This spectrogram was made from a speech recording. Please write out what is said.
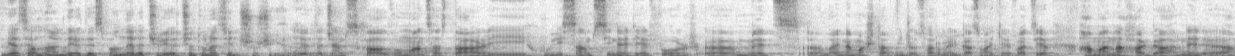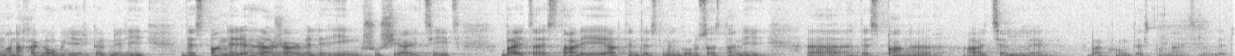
Միացյալ Նահանգների դեսպանները չընդունեցին Շուշի հրավերը։ Եթե չեմ սխալվում, անցած տարի հուլիս ամսին էր, երբ որ մեծ լայնամասշտաբ միջոցառում էր կազմակերպված եւ համանախագահները, համանախագահող երկրների դեսպանները հրաժարվել էին Շուշի այցից, բայց այս տարի արդեն տեսնում ենք Ռուսաստանի դեսպանը այցելել է Բաքվում դեսպան այցելել է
